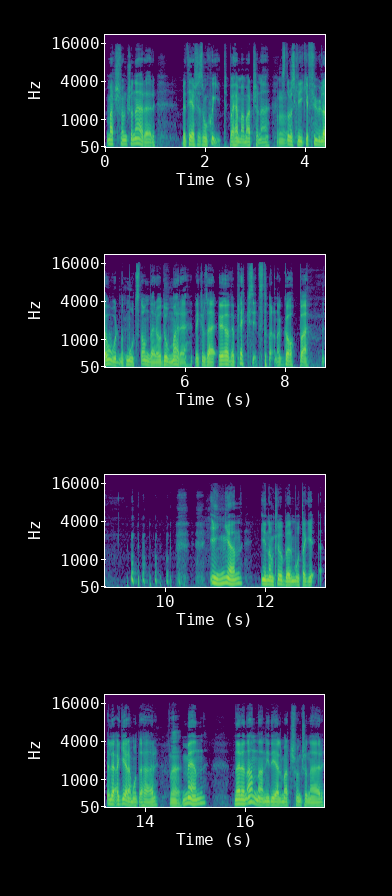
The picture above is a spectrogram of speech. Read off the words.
matchfunktionärer beter sig som skit på hemmamatcherna. Mm. Står och skriker fula ord mot motståndare och domare. Liksom så här över plexit står han och gapar. Ingen inom klubben mot eller agerar mot det här. Nej. Men när en annan ideell matchfunktionär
